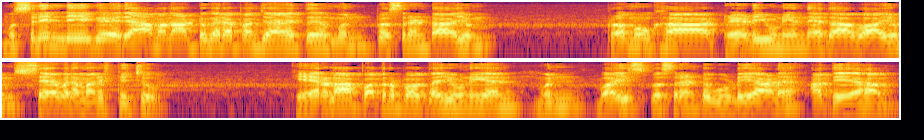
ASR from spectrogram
മുസ്ലിം ലീഗ് രാമനാട്ടുകര പഞ്ചായത്ത് മുൻ പ്രസിഡന്റായും പ്രമുഖ ട്രേഡ് യൂണിയൻ നേതാവായും സേവനമനുഷ്ഠിച്ചു. കേരള പത്രപ്രവർത്ത യൂണിയൻ മുൻ വൈസ് പ്രസിഡന്റ് കൂടിയാണ് അദ്ദേഹം.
